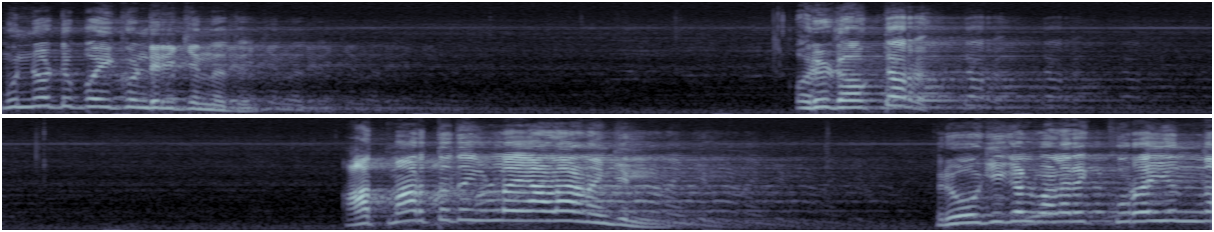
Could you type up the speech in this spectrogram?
മുന്നോട്ട് പോയിക്കൊണ്ടിരിക്കുന്നത്. ഒരു ഡോക്ടർ ആത്മാർത്ഥതയുള്ളയാളാണെങ്കിൽ രോഗികൾ വളരെ കുറയുന്ന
